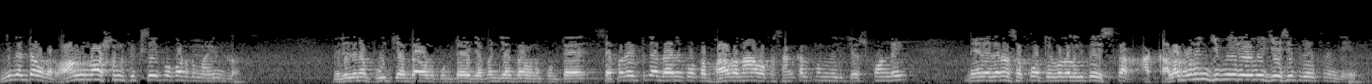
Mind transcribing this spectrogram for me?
ఎందుకంటే ఒక రాంగ్ నోషన్ ఫిక్స్ అయిపోకూడదు మైండ్లో. మీరు ఏదైనా పూజ చేద్దాం అనుకుంటే జపం చేద్దాం అనుకుంటే సెపరేట్గా దానికి ఒక భావన ఒక సంకల్పం మీరు చేసుకోండి. నేను ఏదైనా సపోర్ట్ ఇవ్వగలిగితే ఇస్తాను. ఆ కళ గురించి మీరేమీ చేసే ప్రయత్నం చేయండి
